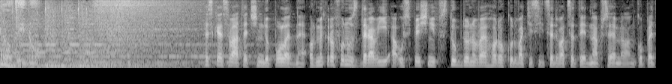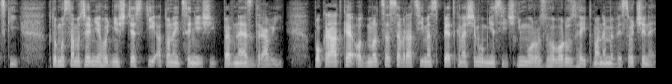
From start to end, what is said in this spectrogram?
rovinu. Hezké sváteční dopoledne. Od mikrofonu zdraví a úspěšný vstup do nového roku 2021 přeje Milan Kopecký. K tomu samozřejmě hodně štěstí a to nejcennější, pevné zdraví. Po krátké odmlce se vracíme zpět k našemu měsíčnímu rozhovoru s hejtmanem Vysočiny.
